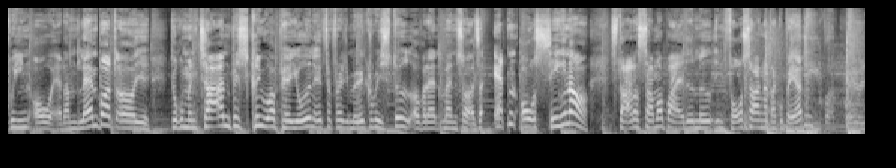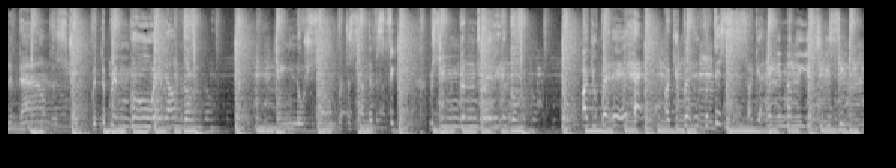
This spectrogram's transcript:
Queen og Adam Lambert, og øh, dokumentaren beskriver perioden efter Freddie Mercurys død, og hvordan man så altså 18 år senere starter samarbejdet med en forsanger, der kunne bære den. Are you ready for this? Are you hanging on the edge of your seat?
